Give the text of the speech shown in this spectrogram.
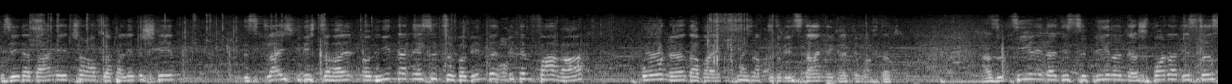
ihr seht da Daniel jetzt schon auf der Palette stehen, das Gleichgewicht zu halten und Hindernisse zu überwinden mit dem Fahrrad, ohne dabei einen Fuß abzudrücken, wie es Daniel gerade gemacht hat. Also Ziel in der Disziplin und der Sportart ist es,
